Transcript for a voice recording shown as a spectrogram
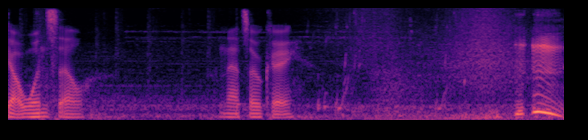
Got one cell. And that's okay.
